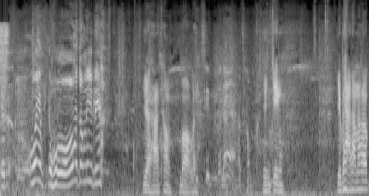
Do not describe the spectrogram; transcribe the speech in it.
เดี๋ยวโอ้ยโอ้โหไม่ต้องรีบนี่อย่าหาทำบอกเลยเสร็จปะเนี่ยจริงๆ อย่าไปหาทำนะครับ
